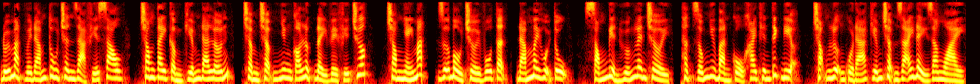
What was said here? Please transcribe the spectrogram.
đối mặt với đám tu chân giả phía sau, trong tay cầm kiếm đá lớn, chậm chậm nhưng có lực đẩy về phía trước. Trong nháy mắt, giữa bầu trời vô tận, đám mây hội tụ, sóng biển hướng lên trời, thật giống như bàn cổ khai thiên tích địa, trọng lượng của đá kiếm chậm rãi đẩy ra ngoài,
